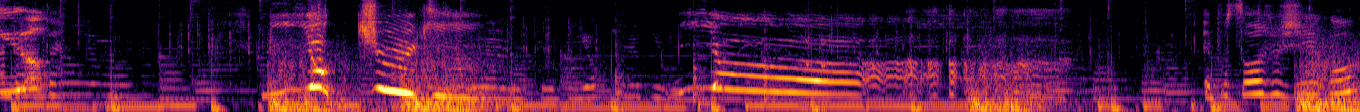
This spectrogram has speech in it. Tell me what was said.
안 돼, 안 돼. 미역 줄기. 써주시고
